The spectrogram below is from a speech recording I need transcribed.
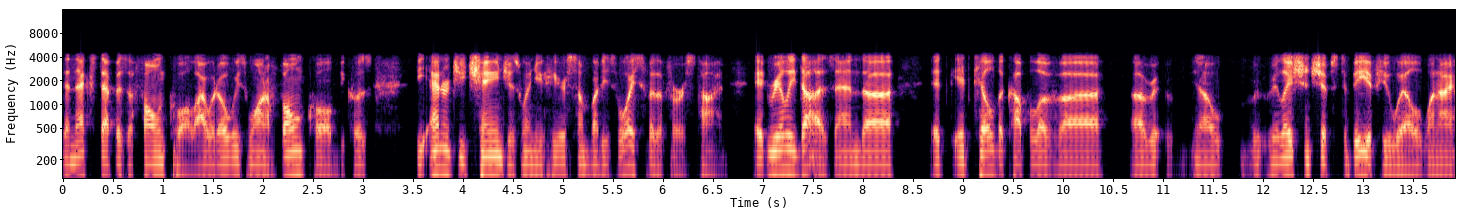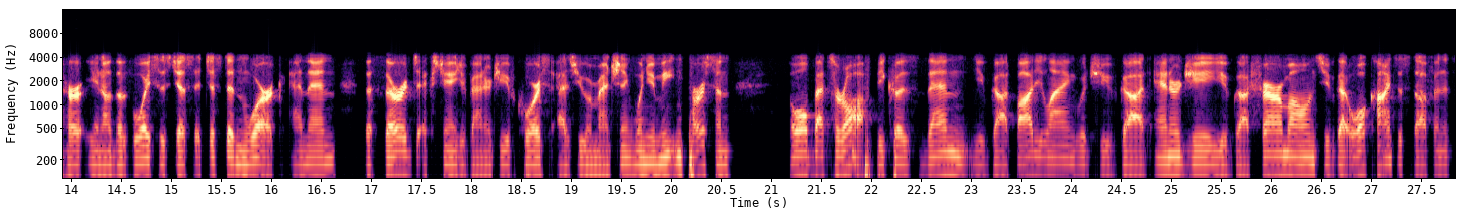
the next step is a phone call. I would always want a phone call because the energy changes when you hear somebody's voice for the first time. It really does, and uh, it it killed a couple of uh, uh, you know, relationships to be, if you will. When I heard, you know, the voices just it just didn't work. And then the third exchange of energy, of course, as you were mentioning, when you meet in person, all bets are off because then you've got body language, you've got energy, you've got pheromones, you've got all kinds of stuff, and it's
